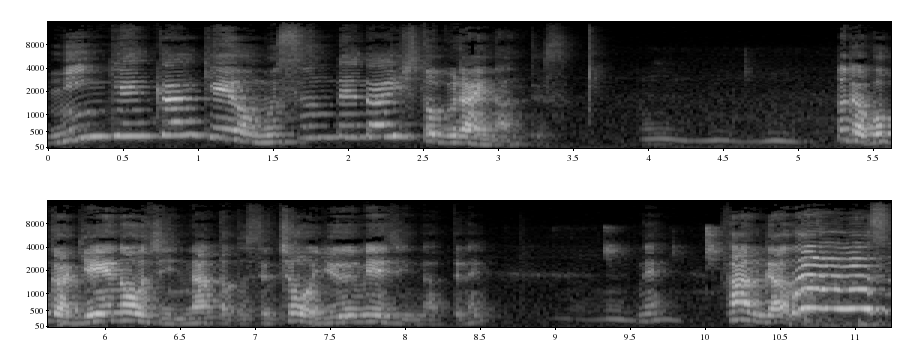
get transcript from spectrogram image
人間関係を結んでない人ぐらいなんです。例えば僕が芸能人になったとして超有名人になってねうんね、ファンが「わあす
